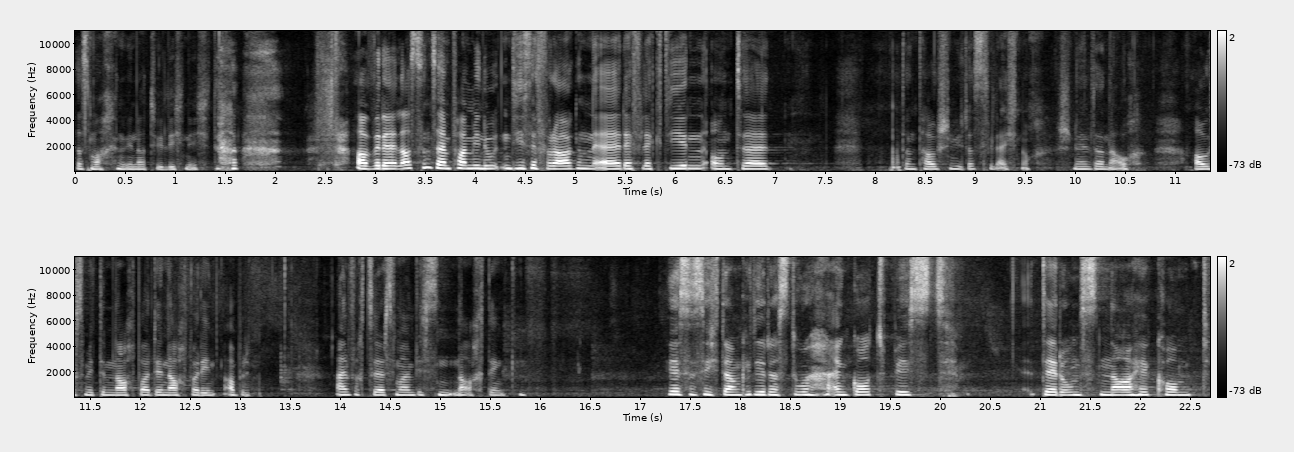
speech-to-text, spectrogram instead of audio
Das machen wir natürlich nicht. Aber äh, lass uns ein paar Minuten diese Fragen äh, reflektieren und äh, dann tauschen wir das vielleicht noch schnell dann auch aus mit dem Nachbar, der Nachbarin. Aber einfach zuerst mal ein bisschen nachdenken. Jesus, ich danke dir, dass du ein Gott bist, der uns nahe kommt.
